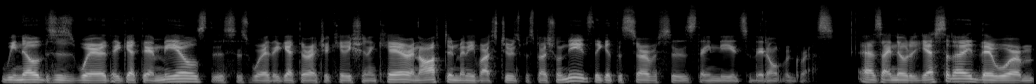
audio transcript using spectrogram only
We know this is where they get their meals, this is where they get their education and care, and often many of our students with special needs, they get the services they need so they don't regress. As I noted yesterday, there were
